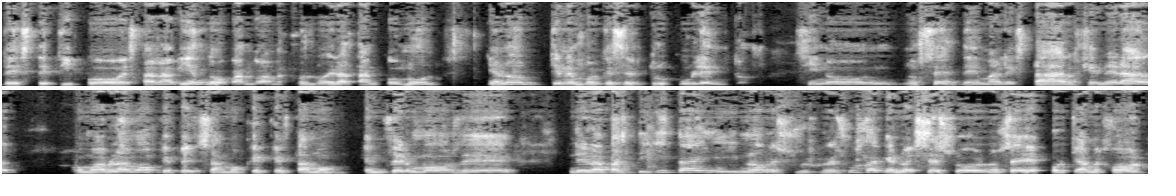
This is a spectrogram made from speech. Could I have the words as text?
de este tipo están habiendo, cuando a lo mejor no era tan común. Ya no tienen por qué ser truculentos, sino, no sé, de malestar general, como hablamos, que pensamos que es que estamos enfermos de, la pastillita y no resulta que no es eso, no sé, es porque a lo mejor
